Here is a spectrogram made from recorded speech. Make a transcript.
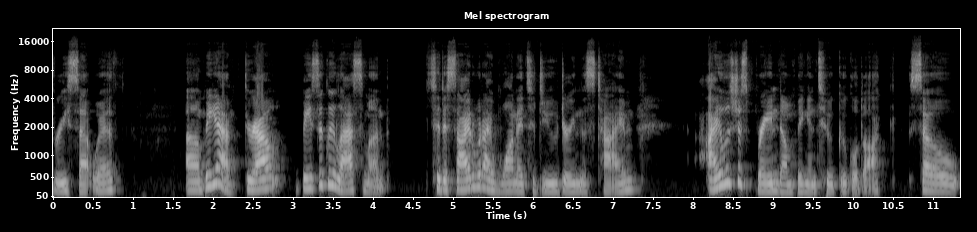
reset with. Um, but yeah, throughout basically last month, to decide what I wanted to do during this time, I was just brain dumping into a Google Doc. So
